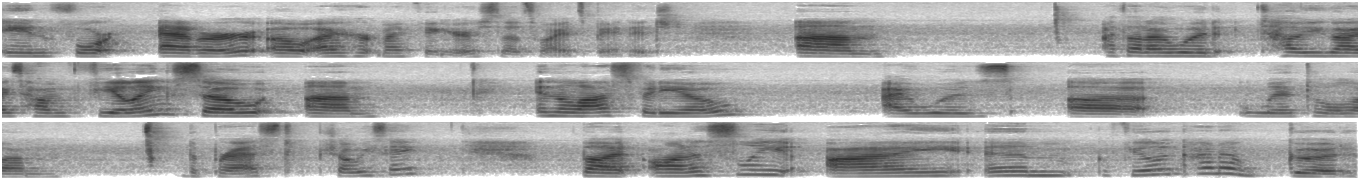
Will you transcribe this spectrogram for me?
in forever, oh, I hurt my finger, so that's why it's bandaged. Um, I thought I would tell you guys how I'm feeling. So, um, in the last video, I was a little, um, depressed, shall we say? But honestly, I am feeling kind of good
